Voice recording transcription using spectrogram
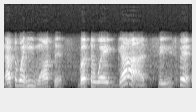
not the way he wants it, but the way God sees fit.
